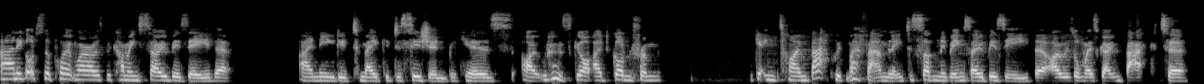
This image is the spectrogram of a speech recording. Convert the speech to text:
And it got to the point where I was becoming so busy that I needed to make a decision because I was got, I'd gone from getting time back with my family to suddenly being so busy that I was almost going back to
